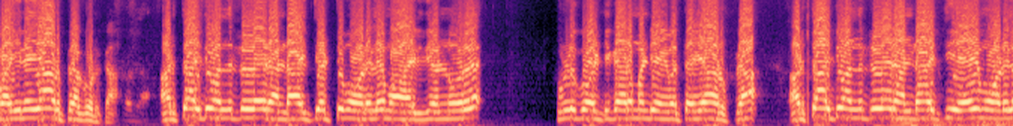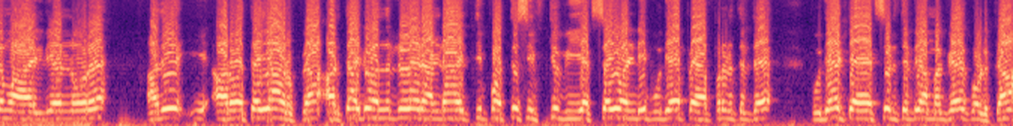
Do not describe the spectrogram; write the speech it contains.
പതിനയ്യായിരം റുപ്യ കൊടുക്കാം. അടുത്തായിട്ട് വന്നിട്ടുള്ള രണ്ടായിരത്തി എട്ട് മോഡൽ ആയിരത്തി എണ്ണൂറ് ഫുള്ള് ക്വാളിറ്റിക്കാരൻ വണ്ടി എഴുപത്തി അയ്യായിരം റുപ്യ അടുത്തായിട്ട് വന്നിട്ടുള്ള രണ്ടായിരത്തി ഏഴ് മോഡലും ആയിരത്തി എണ്ണൂറ് അത് അറുപത്തി അയ്യായിരം റുപ്യ അടുത്തായിട്ട് വന്നിട്ടുള്ള രണ്ടായിരത്തി പത്ത് സ്വിഫ്റ്റ് വി എക്സ് ഐ വണ്ടി പുതിയ പേപ്പർ എടുത്തിട്ട് പുതിയ ടാക്സ് എടുത്തിട്ട് നമുക്ക് കൊടുക്കാം.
